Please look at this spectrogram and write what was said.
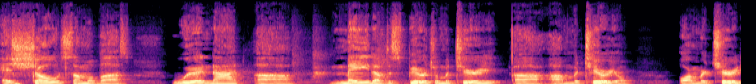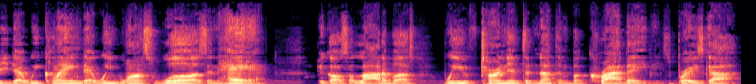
has showed some of us we're not uh, made of the spiritual material, uh, uh, material or maturity that we claim that we once was and had. Because a lot of us, we've turned into nothing but crybabies. Praise God.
